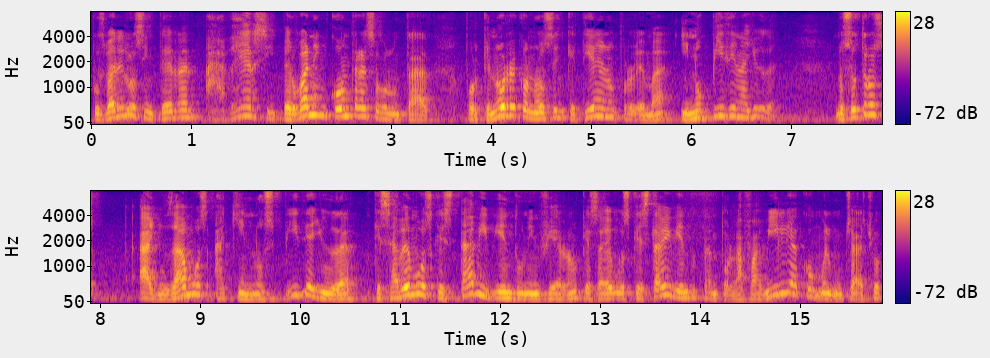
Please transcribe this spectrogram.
pues van y los internan a ver si, pero van en contra de su voluntad porque no reconocen que tienen un problema y no piden ayuda. Nosotros ayudamos a quien nos pide ayuda, que sabemos que está viviendo un infierno, que sabemos que está viviendo tanto la familia como el muchacho,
